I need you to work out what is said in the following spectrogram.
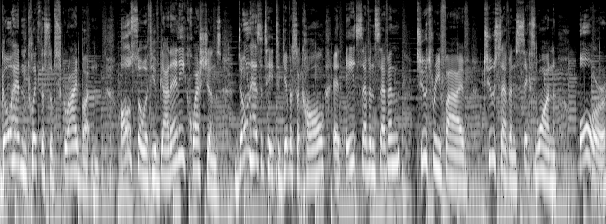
go ahead and click the subscribe button. Also, if you've got any questions, don't hesitate to give us a call call at 877 235 2761 or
